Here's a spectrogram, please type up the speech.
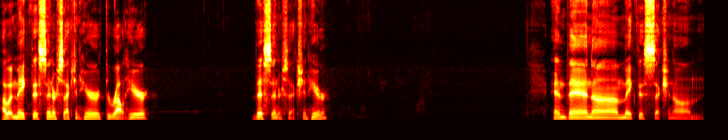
I would make this intersection here throughout here, this intersection here. And then um, make this section um,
